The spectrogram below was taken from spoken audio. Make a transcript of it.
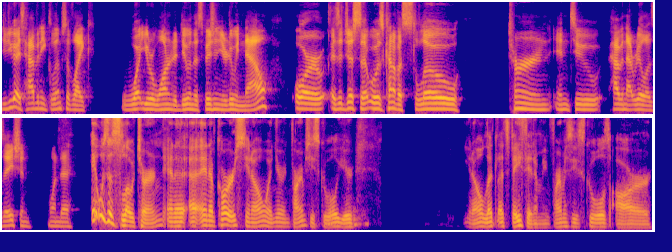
Did you guys have any glimpse of like what you were wanting to do in this vision you're doing now, or is it just that it was kind of a slow turn into having that realization one day? It was a slow turn, and a, and of course, you know, when you're in pharmacy school, you're, you know, let let's face it. I mean, pharmacy schools are,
